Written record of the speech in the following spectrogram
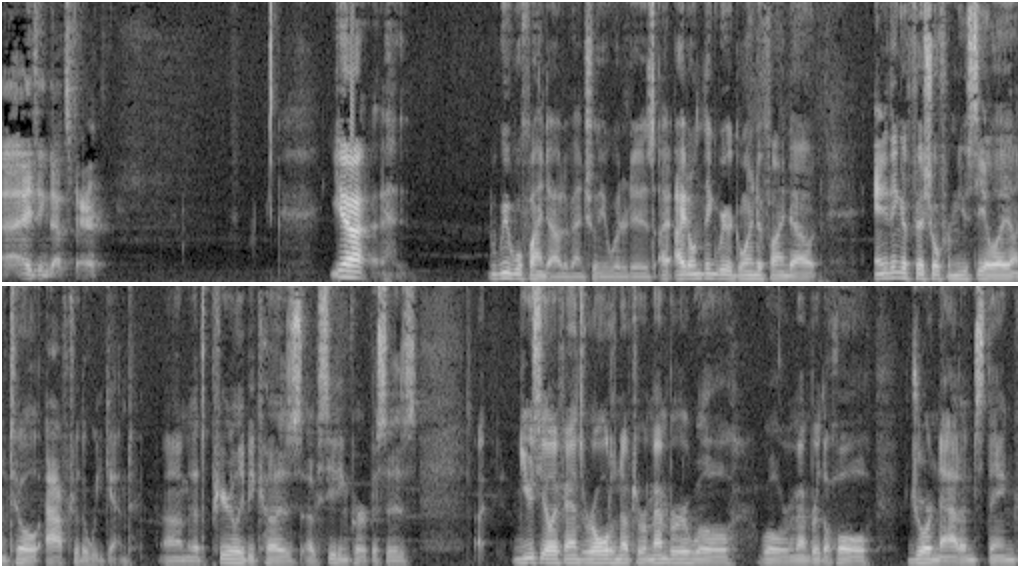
I think that's fair. Yeah, we will find out eventually what it is. I, I don't think we're going to find out anything official from UCLA until after the weekend. Um, that's purely because of seating purposes. UCLA fans are old enough to remember will will remember the whole Jordan Adams thing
